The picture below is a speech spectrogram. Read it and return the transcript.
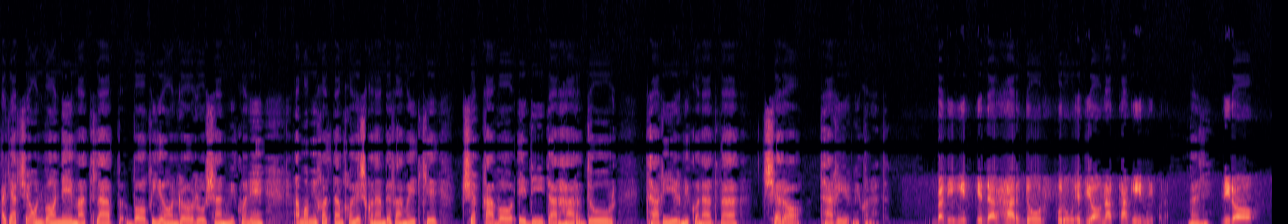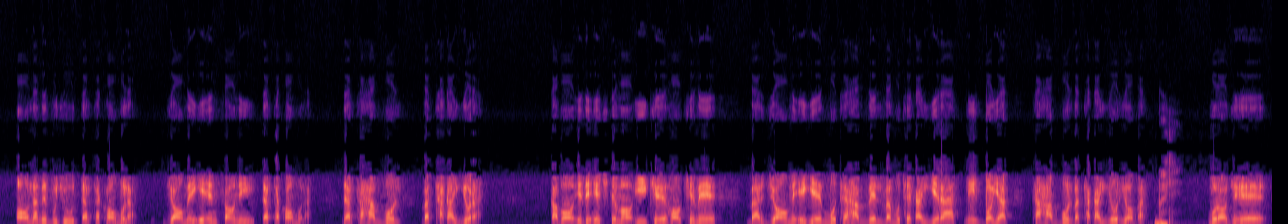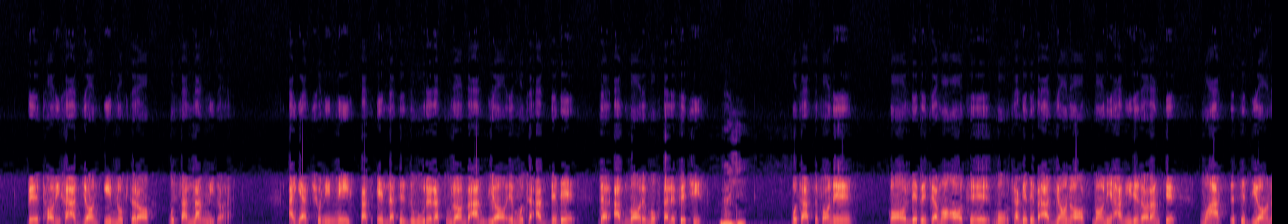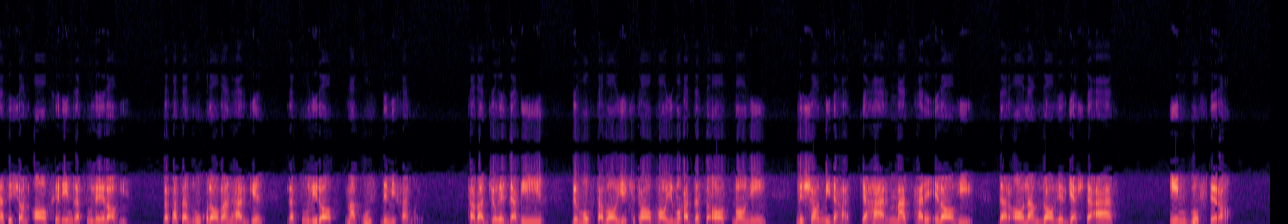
اگرچه عنوان مطلب باقی آن را روشن می‌کنه اما می‌خواستم خواهش کنم بفرمایید که چه قواعدی در هر دور تغییر می کند و چرا تغییر می کند بدیهی است که در هر دور فروع دیانت تغییر می کند بله. زیرا عالم وجود در تکامل است. جامعه انسانی در تکامل است. در تحول و تغییر است. قواعد اجتماعی که حاکم بر جامعه متحول و متغیر است نیز باید تحول و تغییر یابد. بله. مراجعه به تاریخ ادیان این نکته را مسلم می‌دارد. اگر چنین نیست پس علت ظهور رسولان و انبیاء متعدده در ادوار مختلفه چیست؟ بله. متاسفانه قالب جماعات معتقد به ادیان آسمانی عقیده دارند که مؤسس دیانتشان آخرین رسول الهی است و پس از او خداوند هرگز رسولی را مبعوث نمیفرماید. توجه دقیق به محتوای کتاب های مقدس آسمانی نشان می دهد که هر مظهر الهی در عالم ظاهر گشته است این گفته را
